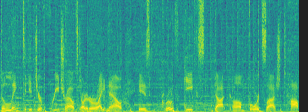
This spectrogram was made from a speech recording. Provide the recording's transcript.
The link to get your free trial started right now is growthgeeks.com forward slash top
